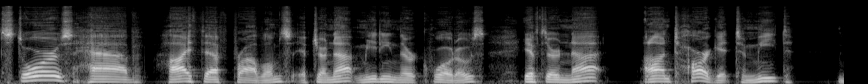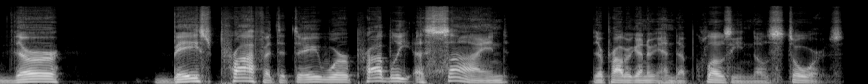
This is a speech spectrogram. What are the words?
stores have high theft problems, if they're not meeting their quotas, if they're not on target to meet their base profit that they were probably assigned, they're probably going to end up closing those stores.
